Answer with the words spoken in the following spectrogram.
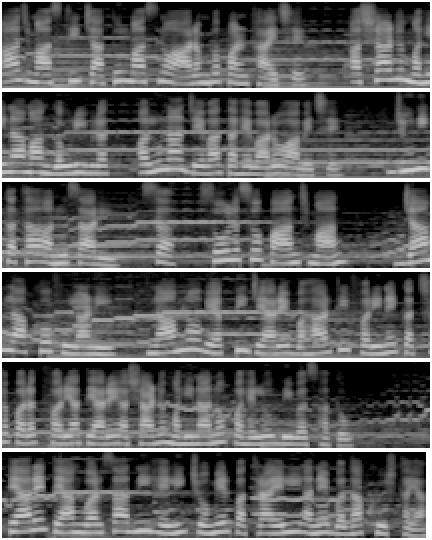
આજ માસથી ચાતુર્માસનો આરંભ પણ થાય છે. અષાઢ મહિનામાં ગૌરી વ્રત, અલુના જેવા તહેવારો આવે છે. જૂની કથા અનુસારી, સ, સોળસો પાંચ માંગ, જામ લાખો ફુલાણી નામનો વ્યક્તિ જ્યારે બહારથી ફરીને કચ્છ પરત ફર્યા ત્યારે અષાઢ મહિનાનો પહેલો દિવસ હતો. ત્યારે ત્યાં વરસાદની હેલી ચોમેર પથરાયેલી અને બધા ખુશ થયા.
